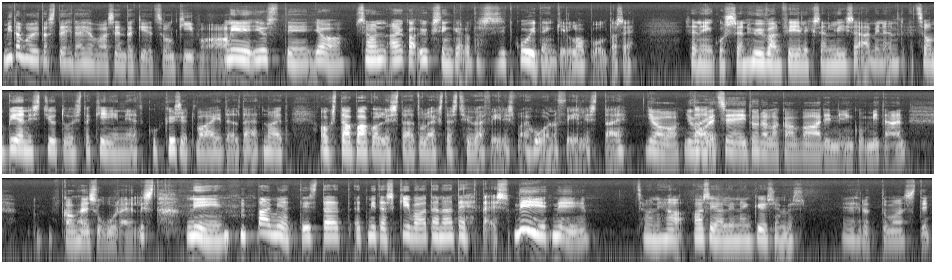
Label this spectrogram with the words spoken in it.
mitä voitaisiin tehdä ihan vaan sen takia, että se on kivaa. Niin, justiin, joo. Se on aika yksinkertaisesti sit kuitenkin lopulta se, se niinku sen hyvän fiiliksen lisääminen. Et se on pienistä jutuista kiinni, että kun kysyt vaan itseltä, että no, et, onko tämä pakollista ja tuleeko tästä hyvä fiilis vai huono fiilis. Tai, joo, joo tai... että se ei todellakaan vaadi niinku mitään kauhean suureellista. Niin, tai miettii sitä, että, että mitäs kivaa tänään tehtäisiin. Niin, niin. Se on ihan asiallinen kysymys. Ehdottomasti.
